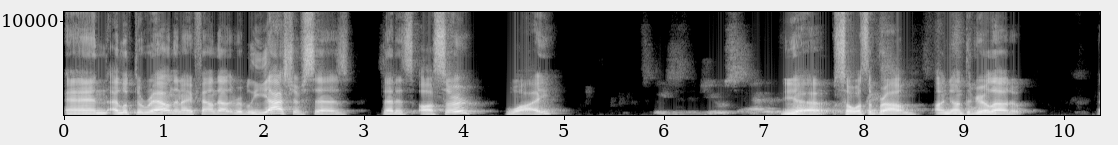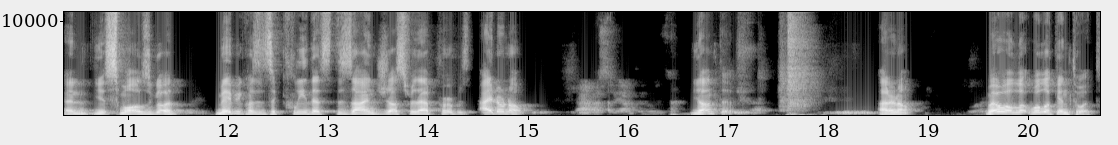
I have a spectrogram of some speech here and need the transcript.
And I looked around and I found out that Rabbi Yashiv says that it's usr. Why? Yeah. So what's the problem? On Yontif you're allowed to, and small is good. Maybe because it's a kli that's designed just for that purpose. I don't know. Yontif. I don't know. Well, we'll look, we'll look into it.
